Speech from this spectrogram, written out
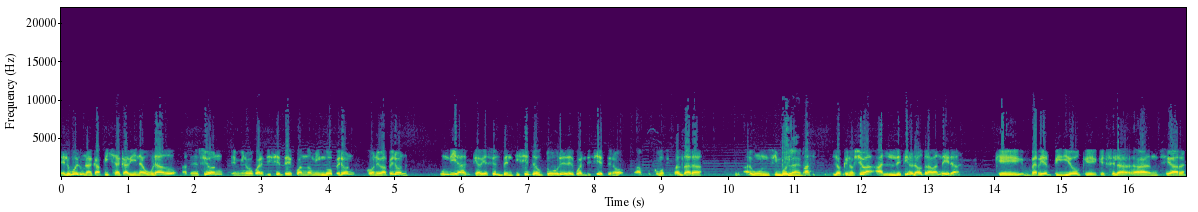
el vuelo, una capilla que había inaugurado, atención, en 1947 Juan Domingo Perón, con Eva Perón, un día que había sido el 27 de octubre del 47, ¿no? Ah, Como si faltara algún simbolismo Claro. más, lo que nos lleva al destino de la otra bandera, que Berrier pidió que, que se la hagan llegar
